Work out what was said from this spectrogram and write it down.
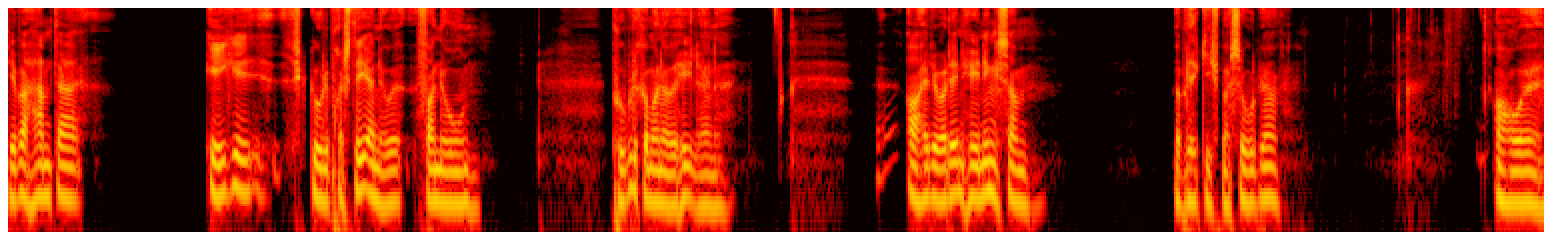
Det var ham, der ikke skulle præstere noget for nogen. Publikum er noget helt andet. Og det var den Henning, som var blevet gift med Solbjørg. Og øh,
